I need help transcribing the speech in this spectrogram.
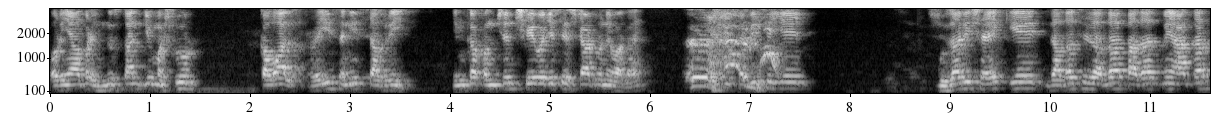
और यहाँ पर हिंदुस्तान के मशहूर कवाल रईस अनीस साबरी इनका फंक्शन छह बजे से स्टार्ट होने वाला है। सभी से ये गुजारिश है कि ज्यादा से ज्यादा तादाद में आकर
